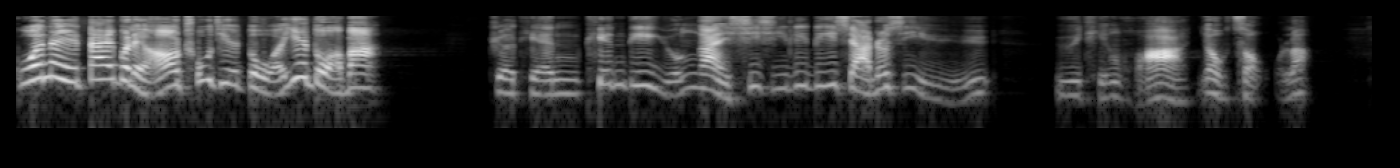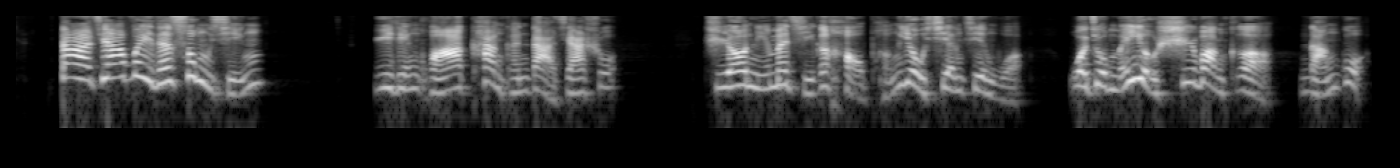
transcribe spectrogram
国内待不了，出去躲一躲吧。这天天低云暗，淅淅沥沥下着细雨。于廷华要走了，大家为他送行。于廷华看看大家说：“只要你们几个好朋友相信我，我就没有失望和难过。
